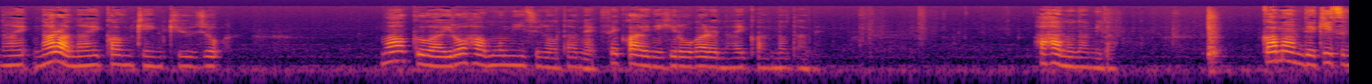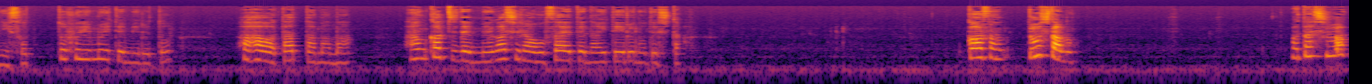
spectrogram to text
奈良内観研究所。マークはいろはもみじの種。世界に広がれ内観の種。母の涙。我慢できずにそっと振り向いてみると母は立ったままハンカチで目頭を押さえて泣いているのでした。お母さんどうしたの？私は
